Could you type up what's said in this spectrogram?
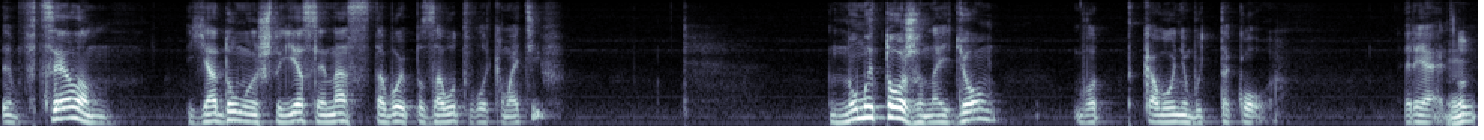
в целом, я думаю, что если нас с тобой позовут в локомотив, ну мы тоже найдем вот кого-нибудь такого. Реально. Ну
